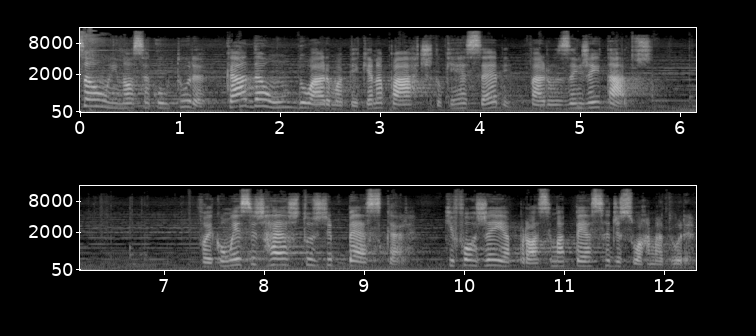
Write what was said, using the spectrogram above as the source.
Tradição em nossa cultura cada um doar uma pequena parte do que recebe para os enjeitados. Foi com esses restos de Beskar que forjei a próxima peça de sua armadura.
